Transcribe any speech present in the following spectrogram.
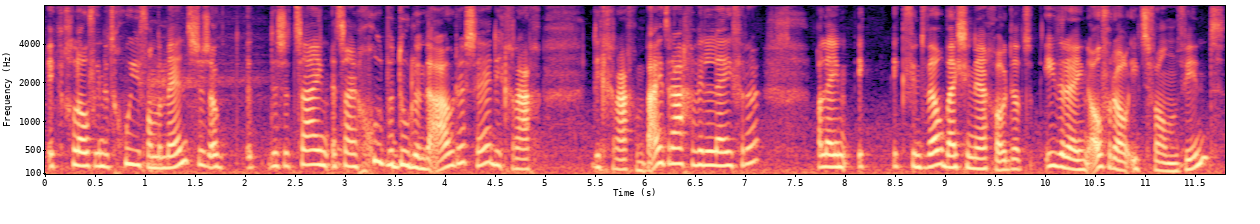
ik geloof in het goede van de mens. Dus, ook, dus het, zijn, het zijn goed bedoelende ouders hè, die, graag, die graag een bijdrage willen leveren. Alleen ik, ik vind wel bij Synergo dat iedereen overal iets van vindt.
